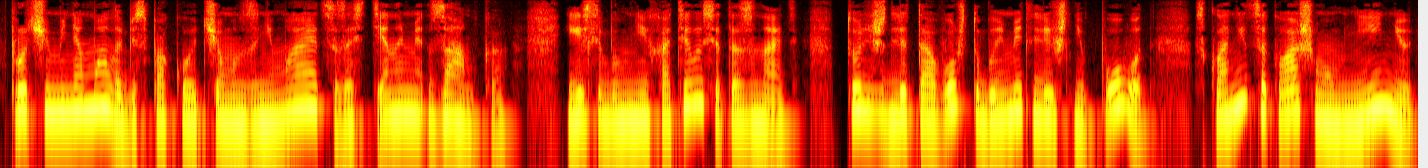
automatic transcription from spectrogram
Впрочем, меня мало беспокоит, чем он занимается за стенами замка. Если бы мне хотелось это знать, то лишь для того, чтобы иметь лишний повод склониться к вашему мнению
